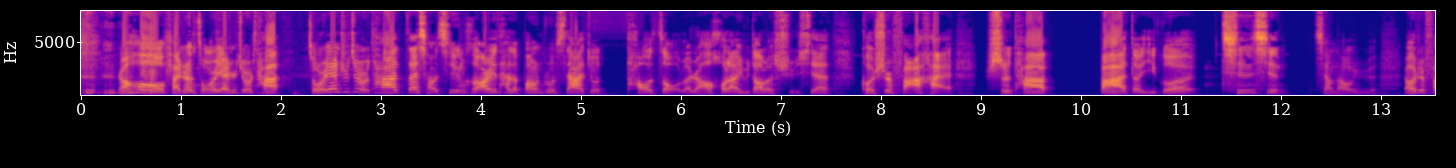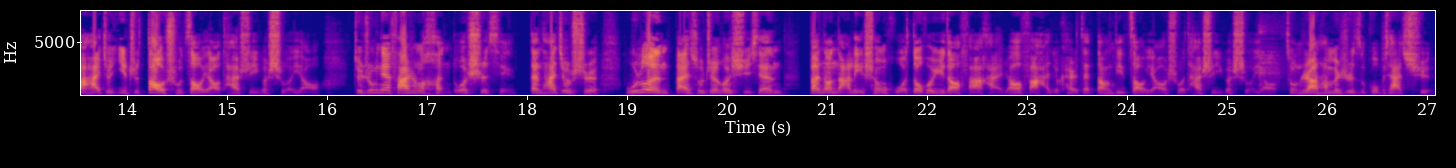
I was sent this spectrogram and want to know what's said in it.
然后反正总而言之就是他，总而言之就是他在小青和二姨太的帮助下就逃走了。然后后来遇到了许仙，可是法海是他爸的一个亲信。相当于，然后这法海就一直到处造谣他是一个蛇妖，就中间发生了很多事情，但他就是无论白素贞和许仙搬到哪里生活，都会遇到法海，然后法海就开始在当地造谣说他是一个蛇妖，总之让他们日子过不下去，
